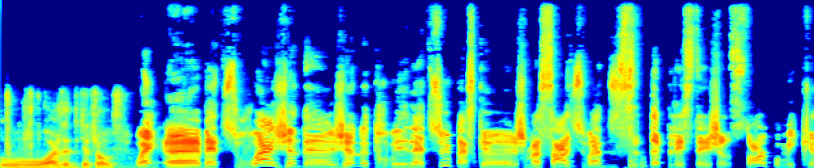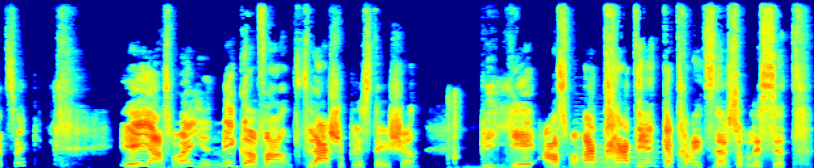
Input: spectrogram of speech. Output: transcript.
Ouais, ça dit quelque chose? Ouais, euh, ben tu vois, je viens, de, je viens de trouver là-dessus parce que je me sers souvent du site de PlayStation Store pour mes critiques. Et en ce moment, il y a une méga vente flash sur PlayStation. Puis il est en ce moment 31,99 sur le site.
